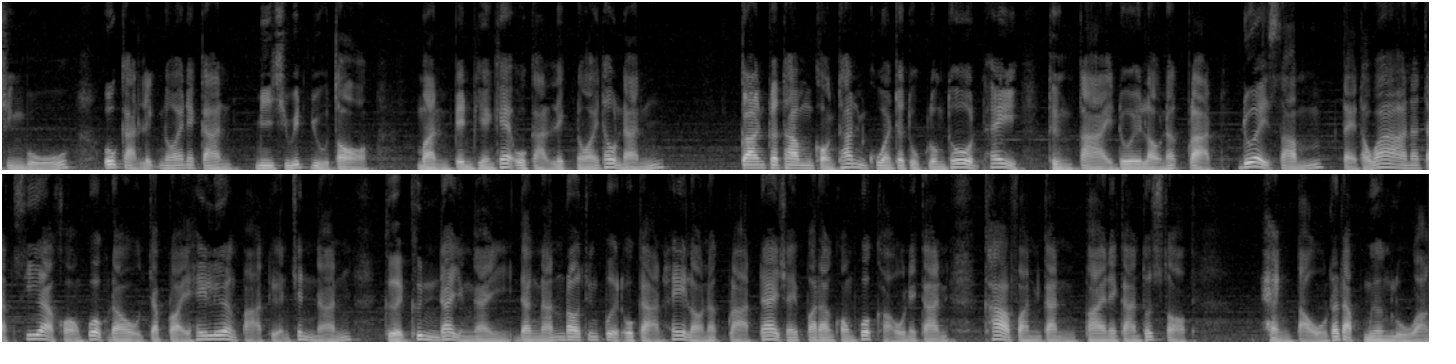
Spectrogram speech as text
ชิงบู โอกาสเล็กน้อยในการมีชีวิตอยู่ต่อ มันเป็นเพียงแค่โอกาสเล็กน้อยเท่านั้น การกระทำของท่านควรจะถูกลงโทษให้ถึงตายโดยเหล่านักปราชญ์ ด้วยซ้ำแต่ทว่าอาณาจักรเสี้ยของพวกเราจะปล่อยให้เรื่องป่าเถื่อนเช่นนั้น เกิดขึ้นได้ยังไง ดังนั้นเราจึงเปิดโอกาสให้เหล่านักปราชญ์ได้ใช้พลังของพวกเขาในการฆ่าฟันกันภายในการทดสอบ แห่งเต๋าระดับเมืองหลวง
